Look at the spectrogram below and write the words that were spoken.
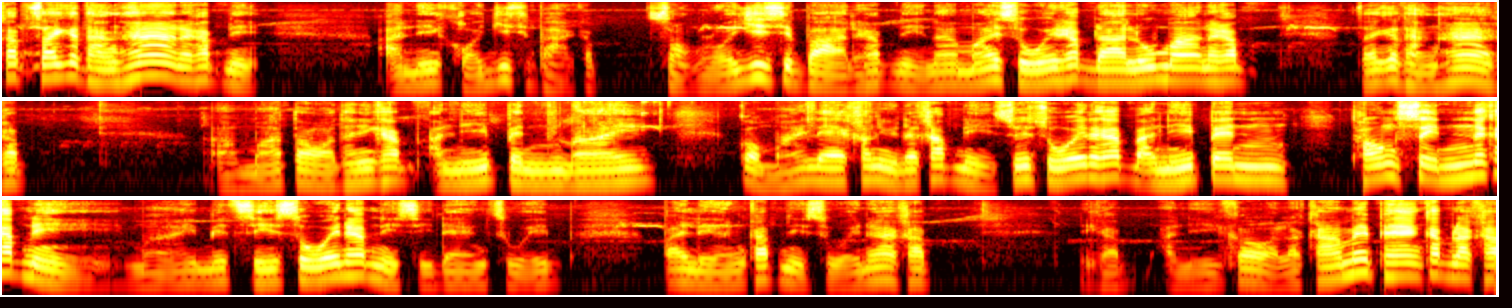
ครับไซส์กระถาง5นะครับนี่ อันนี้ขอ 20 บาทครับ220 บาทนะครับนี่หน้าไม้สวยครับ ดารุมะนะครับไซส์กระถาง5ครับเอามาต่อทีนี้ครับ อันนี้เป็นไม้ ก็ไม้แรเขาอยู่นะครับนี่สวยๆนะครับ อันนี้เป็นทองสินนะครับนี่ ไม้เม็ดสีสวยนะครับนี่สีแดงสวยปลายเหลืองครับนี่สวยนะครับนี่ครับอันนี้ก็ราคาไม่แพงครับราคา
